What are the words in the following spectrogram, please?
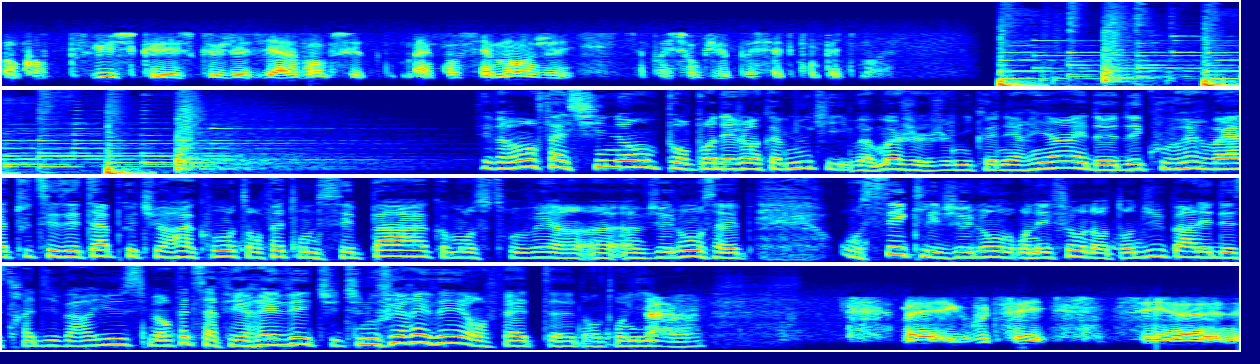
encore plus que ce que je faisais avant, parce que inconsciemment, j'ai l'impression que je le possède complètement. C'est vraiment fascinant pour pour des gens comme nous qui, bah moi, je, je n'y connais rien et de découvrir voilà toutes ces étapes que tu racontes. En fait, on ne sait pas comment se trouver un, un, violon. On, savait, on sait que les violons, en effet, on a entendu parler des Stradivarius, mais en fait, ça fait rêver. Tu, tu nous fais rêver en fait dans ton livre. Mais écoute, c'est c'est euh,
